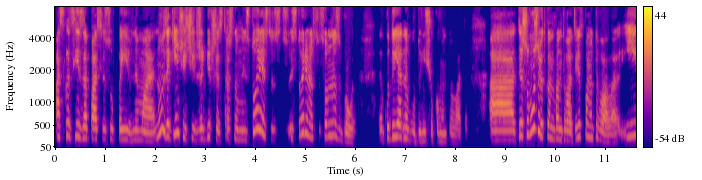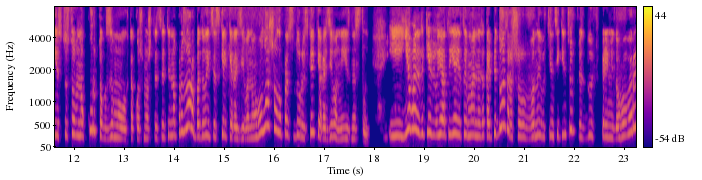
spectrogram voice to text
а складських запасів сухпаїв немає. Ну, закінчуючи вже більше страшними історіями, історіями стосовно зброї. куди я не буду нічого коментувати. А те, що можу відкоментувати, відкоментувала. І стосовно курток зимових, також можете зайти на Прозоро, подивитися, скільки разів вони оголошували процедуру, і скільки разів вони її знесли. І є в мене такі, я, є в мене така підозра, що вони в кінці кінців підуть в прямі договори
